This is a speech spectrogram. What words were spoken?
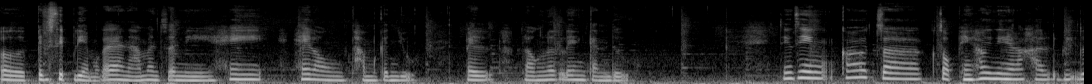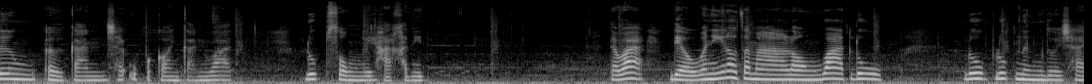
เออเป็นสิบเหลี่ยมก็ได้นะ มันจะมีให้ให้ลองทำกันอยู่ ไปลองเลือกเล่นกันดู จริงๆก็จะจบเพียงเท่านี้นะคะ เรื่องเออการใช้อุปกรณ์การวาดรูปทรงเลยค่ะคณิต แต่ว่าเดี๋ยววันนี้เราจะมาลองวาดรูปรูปรูปหนึ่งโดยใช้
